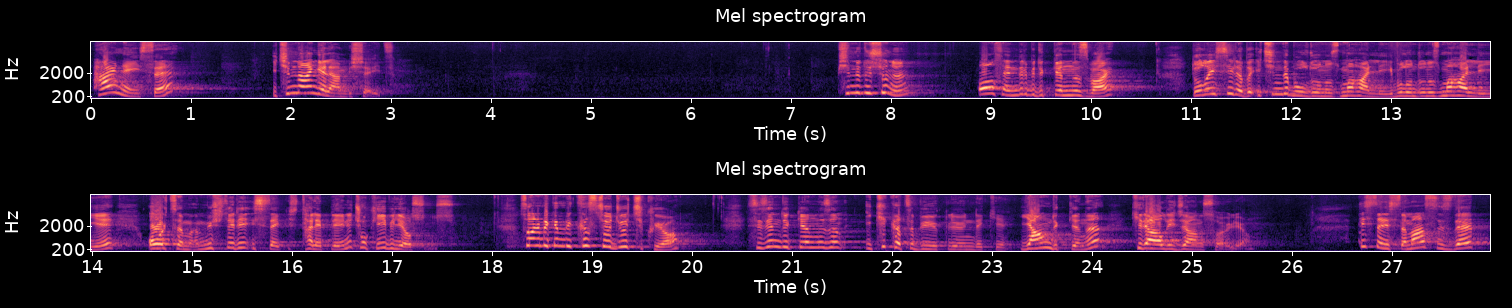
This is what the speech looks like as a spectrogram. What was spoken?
her neyse içimden gelen bir şeydi. Şimdi düşünün, 10 senedir bir dükkanınız var. Dolayısıyla da içinde bulduğunuz mahalleyi, bulunduğunuz mahalleyi, ortamı, müşteri istek taleplerini çok iyi biliyorsunuz. Sonra bir gün bir kız çocuğu çıkıyor. Sizin dükkanınızın iki katı büyüklüğündeki yan dükkanı kiralayacağını söylüyor. İster istemez siz de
